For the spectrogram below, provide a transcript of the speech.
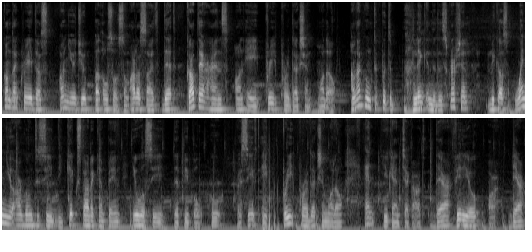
content creators on YouTube but also some other sites that got their hands on a pre-production model. I'm not going to put the link in the description because when you are going to see the Kickstarter campaign, you will see the people who received a pre-production model and you can check out their video or their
